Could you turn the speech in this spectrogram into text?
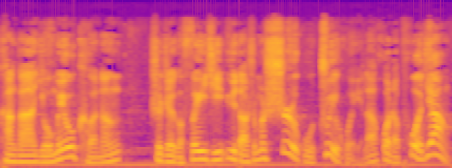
看看有没有可能是这个飞机遇到什么事故坠毁了或者迫降了。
